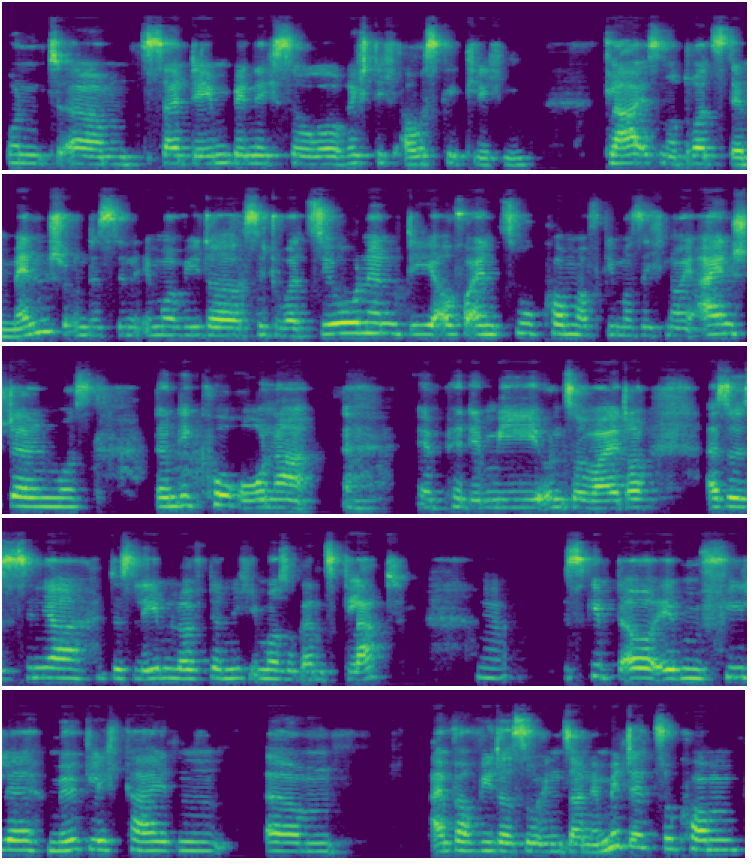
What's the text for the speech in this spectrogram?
Und ähm, seitdem bin ich so richtig ausgeglichen. Klar ist man trotzdem Mensch und es sind immer wieder Situationen, die auf einen zukommen, auf die man sich neu einstellen muss. Dann die Corona, äh, Epidemie und so weiter. Also es sind ja, das Leben läuft ja nicht immer so ganz glatt. Ja. Es gibt auch eben viele Möglichkeiten, ähm, einfach wieder so in seine Mitte zu kommen.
